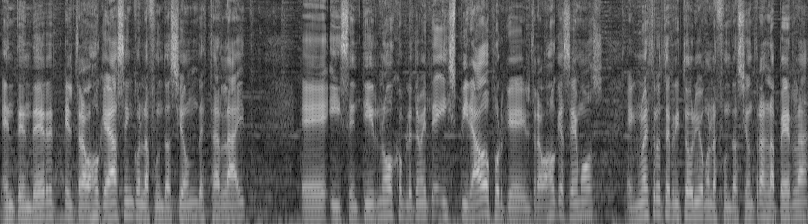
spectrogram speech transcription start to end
entender el trabajo que hacen con la fundación de Starlight eh, y sentirnos completamente inspirados porque el trabajo que hacemos en nuestro territorio con la Fundación Tras la Perla,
